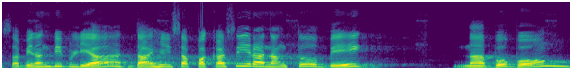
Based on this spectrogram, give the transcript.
Sabi ng Biblia, dahil sa pagkasira ng tubig na bubong,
